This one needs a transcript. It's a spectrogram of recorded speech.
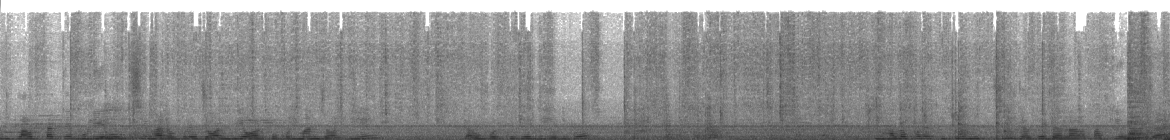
কর্নফ্লাওয়ারটাকে গুলিয়ে নিচ্ছি, ভালো করে জল দিয়ে, অল্প পরিমাণ জল দিয়ে। তার উপর থেকে দিয়ে দিব। ভালো করে ফুটিয়ে নিচ্ছি যাতে বেলা পাকিয়ে না যায়।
